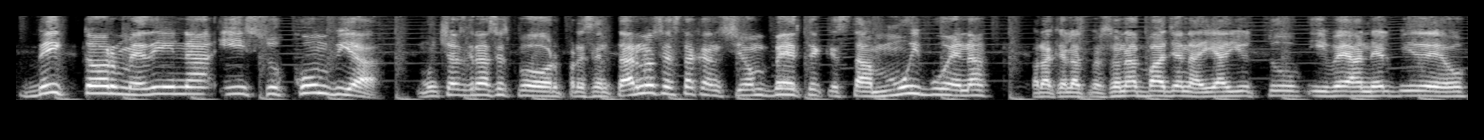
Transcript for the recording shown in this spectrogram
Víctor Medina y su cumbia. Muchas gracias por presentarnos esta canción Vete, que está muy buena para que las personas vayan ahí a YouTube y vean el video.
